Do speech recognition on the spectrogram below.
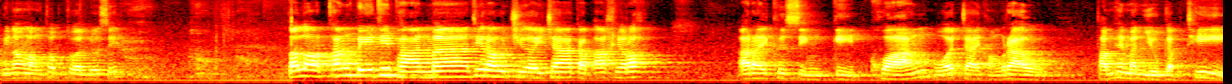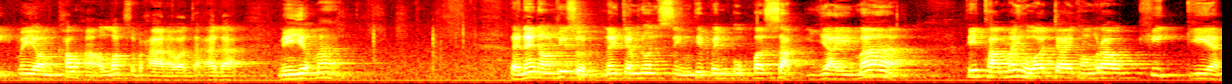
พี่น้องลองทบทวนดูสิตลอดทั้งปีที่ผ่านมาที่เราเฉื่อยชากับอาคิเราะห์อะไรคือสิ่งกีดขวางหัวใจของเรา ทำให้มันอยู่กับที่ไม่ยอมเข้าหาอัลลอฮ์ سبحانه และ تعالى มีเยอะมาก แต่แน่นอนที่สุดในจำนวนสิ่งที่เป็นอุปสรรคใหญ่มาก ที่ทำให้หัวใจของเราขี้เกียจ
